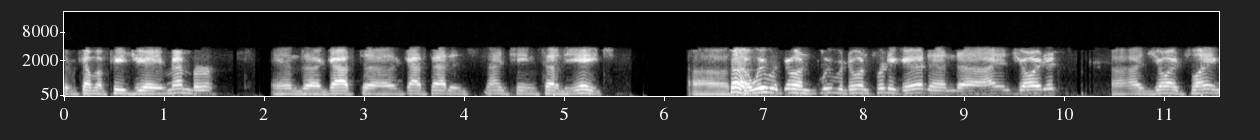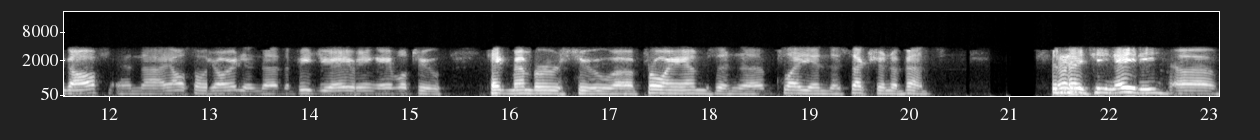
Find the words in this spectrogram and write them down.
to become a PGA member, and uh, got uh, got that in 1978. Uh, Huh. So we were doing we were doing pretty good, and uh, I enjoyed it. Uh, I enjoyed playing golf, and I also enjoyed in the, the PGA being able to take members to uh, pro ams and uh, play in the section events. In 1980, uh,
